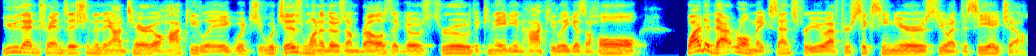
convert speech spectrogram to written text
you then transitioned to the Ontario Hockey League, which which is one of those umbrellas that goes through the Canadian Hockey League as a whole. Why did that role make sense for you after 16 years, you know, at the CHL?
